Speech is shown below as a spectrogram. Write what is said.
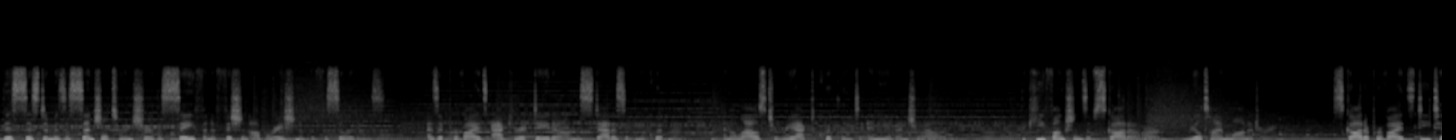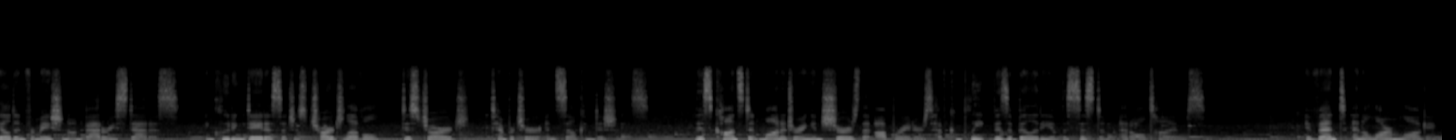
This system is essential to ensure the safe and efficient operation of the facilities, as it provides accurate data on the status of the equipment and allows to react quickly to any eventuality. The key functions of SCADA are real-time monitoring. SCADA provides detailed information on battery status, including data such as charge level, discharge, temperature, and cell conditions. This constant monitoring ensures that operators have complete visibility of the system at all times. Event and alarm logging.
